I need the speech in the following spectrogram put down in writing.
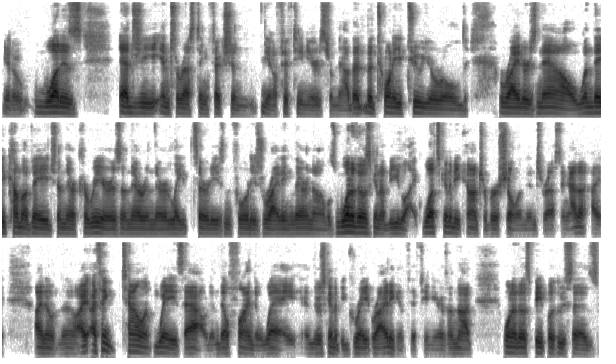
you know, what is edgy, interesting fiction, you know, 15 years from now. The, the 22 year old writers now, when they come of age in their careers and they're in their late 30s and 40s writing their novels, what are those going to be like? What's going to be controversial and interesting? I don't, I, I don't know. I, I think talent weighs out and they'll find a way and there's going to be great writing in 15 years. I'm not one of those people who says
